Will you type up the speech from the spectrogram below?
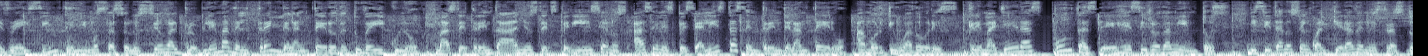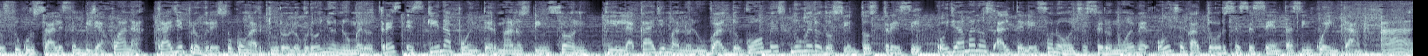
En Jeffrey Racing tenemos la solución al problema del tren delantero de tu vehículo. Más de 30 años de experiencia nos hacen especialistas en tren delantero, amortiguadores, cremalleras, puntas de ejes y rodamientos. Visítanos en cualquiera de nuestras dos sucursales en Villajuana, calle Progreso con Arturo Logroño número 3, esquina Puente Hermanos Pinzón, y en la calle Manuel Ubaldo Gómez número 213. O llámanos al teléfono 809-814-6050. Ah,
